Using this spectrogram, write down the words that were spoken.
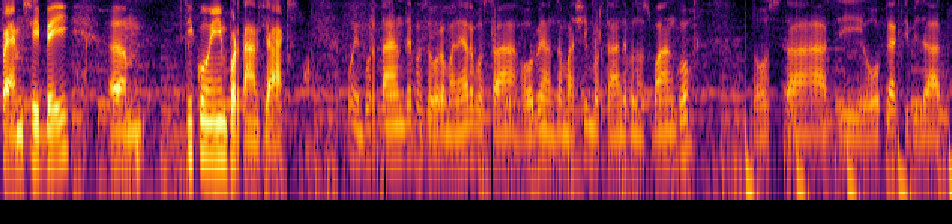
para a MCB. Um, de qual é a importância aqui? O importante, para sobremaneira, você obviamente mais importante para nosso banco. Está assim, outra atividade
